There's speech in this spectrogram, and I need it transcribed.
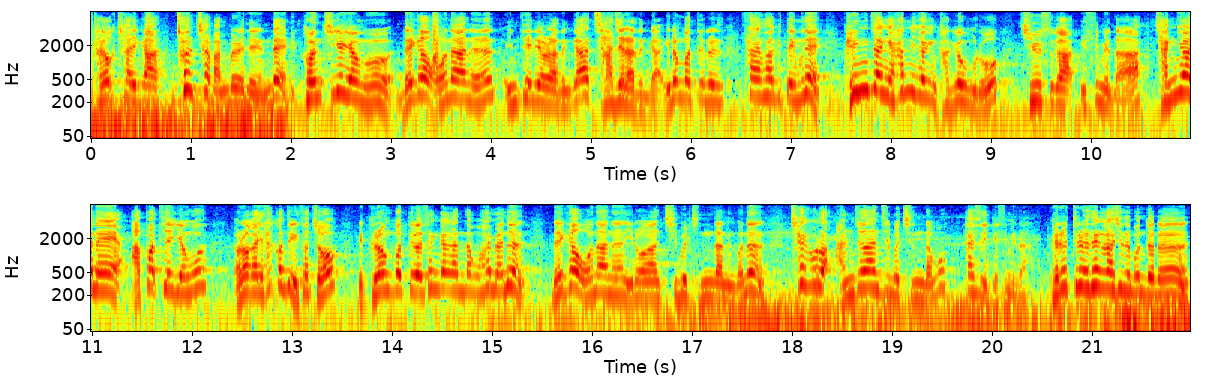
가격 차이가 천차만별이 되는데 건축의 경우 내가 원하는 인테리어라든가 자재라든가 이런 것들을 사용하기 때문에 굉장히 합리적인 가격으로 지을 수가 있습니다. 작년에 아파트의 경우 여러 가지 사건들이 있었죠. 근데 그런 것들을 생각한다고 하면은 내가 원하는 이러한 집을 짓는다는 거는 최고로 안전한 집을 짓는다고 할 수 있겠습니다. 베르트를 생각하시는 분들은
